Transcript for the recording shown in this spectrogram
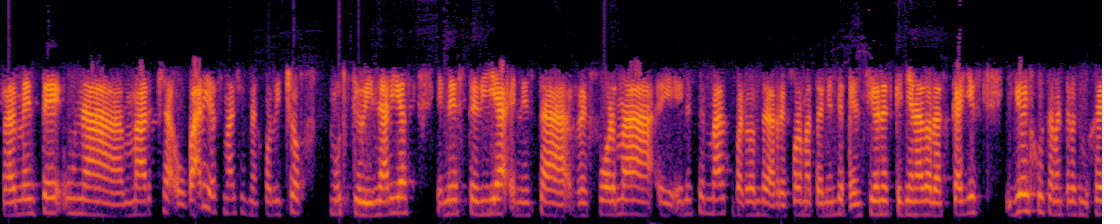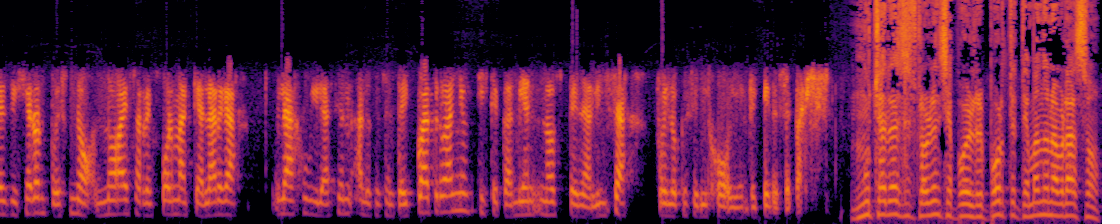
Realmente una marcha, o varias marchas, mejor dicho, multitudinarias en este día, en esta reforma, eh, en este marco, perdón, de la reforma también de pensiones que ha llenado las calles. Y hoy justamente las mujeres dijeron, pues no, no a esa reforma que alarga la jubilación a los 64 años y que también nos penaliza, fue lo que se dijo hoy Enrique de ese país. Muchas gracias Florencia por el reporte, te mando un abrazo.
